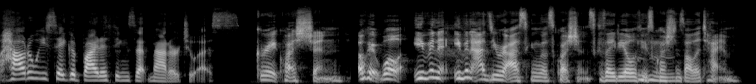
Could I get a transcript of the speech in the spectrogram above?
how do we say goodbye to things that matter to us? great question okay well even even as you were asking those questions because i deal with these Mhm. questions all the time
